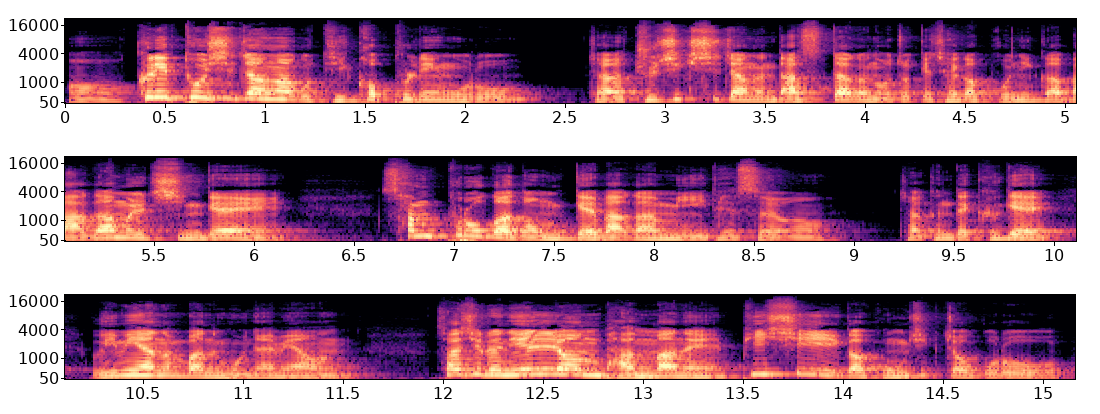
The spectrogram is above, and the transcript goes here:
어, 크립토 시장하고 디커플링으로 자, 주식 시장은 나스닥은 어저께 제가 보니까 마감을 친 게 3%가 넘게 마감이 됐어요. 자, 근데 그게 의미하는 바는 뭐냐면 사실은 1년 반 만에 PC가 공식적으로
